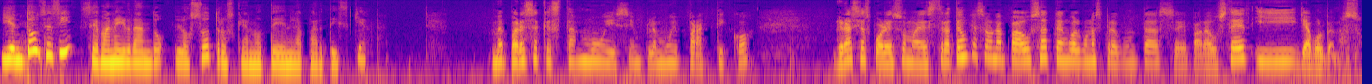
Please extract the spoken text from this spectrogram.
y entonces sí se van a ir dando los otros que anoté en la parte izquierda. Me parece que está muy simple, muy práctico. Gracias por eso, maestra. Tengo que hacer una pausa, tengo algunas preguntas eh, para usted y ya volvemos.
